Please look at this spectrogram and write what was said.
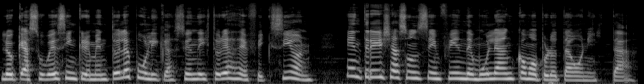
lo que a su vez incrementó la publicación de historias de ficción, entre ellas un sinfín de Mulan como protagonista.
